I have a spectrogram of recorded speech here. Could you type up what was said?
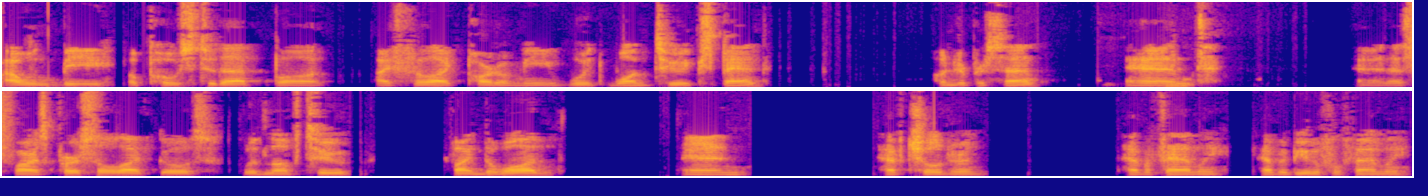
I wouldn't be opposed to that, but I feel like part of me would want to expand 100%. And mm. and as far as personal life goes, would love to find the one and have children, have a family, have a beautiful family,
